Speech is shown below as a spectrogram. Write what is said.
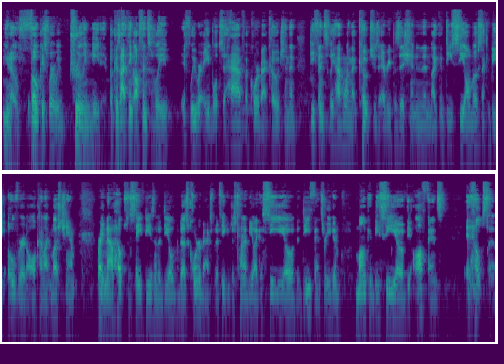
You know, focus where we truly need it. Because I think offensively, if we were able to have a quarterback coach and then defensively have one that coaches every position, and then like a DC almost that can be over it all, kind of like Muschamp right now helps with safeties and Addae does cornerbacks. But if he could just kind of be like a CEO of the defense, or even Monk could be CEO of the offense, it helps them.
